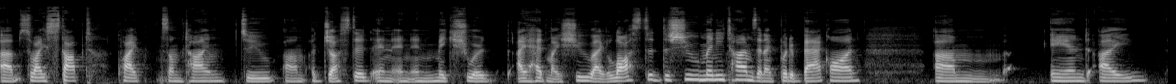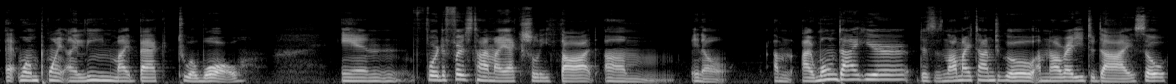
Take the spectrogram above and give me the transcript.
Um, so I stopped quite some time to um, adjust it and, and, and make sure I had my shoe. I lost the shoe many times and I put it back on. Um, and I, at one point, I leaned my back to a wall. And for the first time, I actually thought, um, you know, I'm, I won't die here. This is not my time to go. I'm not ready to die. So,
